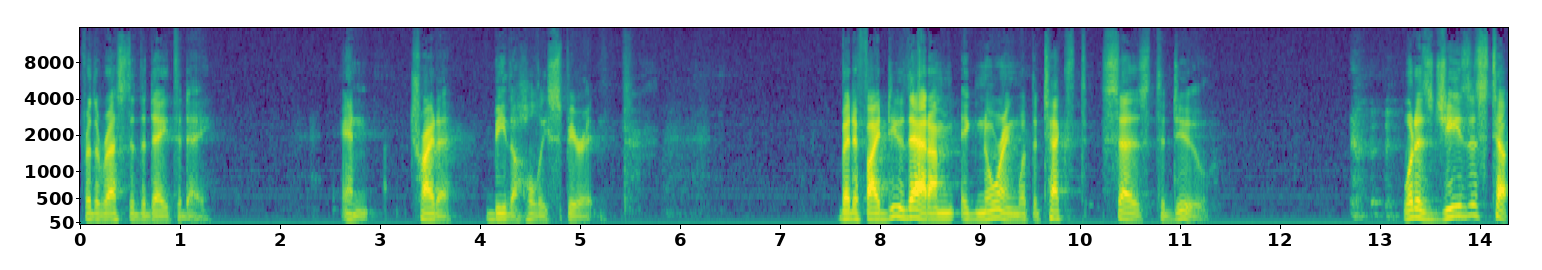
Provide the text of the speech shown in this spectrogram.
for the rest of the day today, and try to be the Holy Spirit. But if I do that, I'm ignoring what the text says to do. What does Jesus tell?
